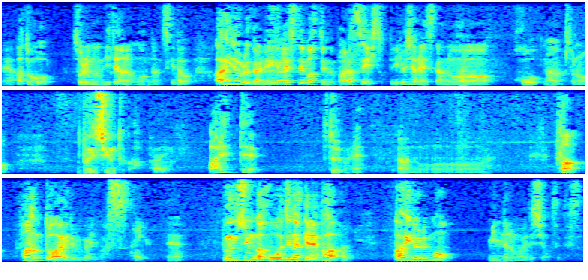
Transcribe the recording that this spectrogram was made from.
ね、あとそれの似たようなもんなんですけど、アイドルが恋愛してますっていうのをばらす人っているじゃないですか。あのーほうなんその文春とか。はい。あれって例えばねあのーファン。ファンとアイドルがいます、はい。ね、文春が報じなければ、はい。アイドルもみんなの前で幸せです。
